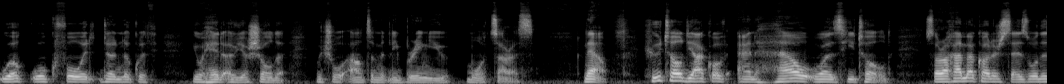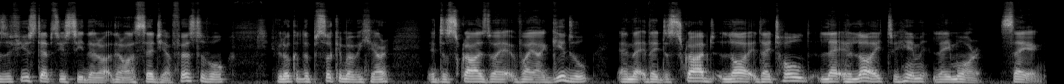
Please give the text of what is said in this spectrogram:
Walk walk forward. Don't look with your head over your shoulder, which will ultimately bring you more tsaras. Now, who told Yaakov and how was he told? So Or HaChaim HaKadosh says, well, there's a few steps you see that are, that are said here. First of all, if you look at the psukim over here, it describes Vayagidu, and they, they described, they told Eloi to him, Leimor, saying,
